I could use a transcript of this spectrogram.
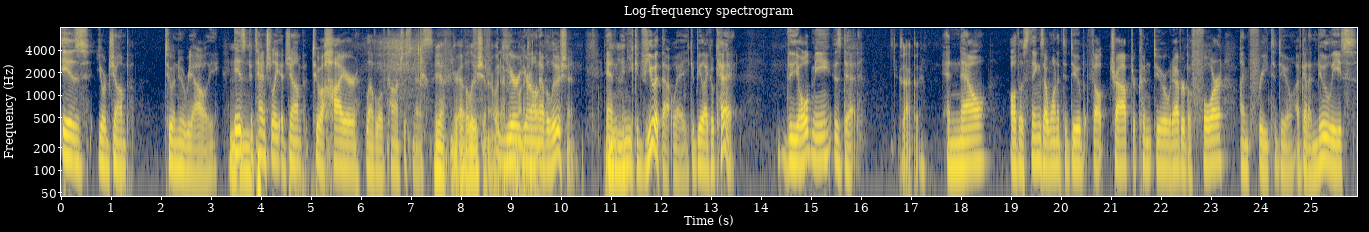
is your jump to a new reality is mm-hmm. potentially a jump to a higher level of consciousness. Yeah, your evolution or whatever. your wanna your own it. evolution. And mm-hmm. and you could view it that way. You could be like okay the old me is dead. Exactly. and now all those things i wanted to do but felt trapped or couldn't do or whatever before i'm free to do. I've got a new lease.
